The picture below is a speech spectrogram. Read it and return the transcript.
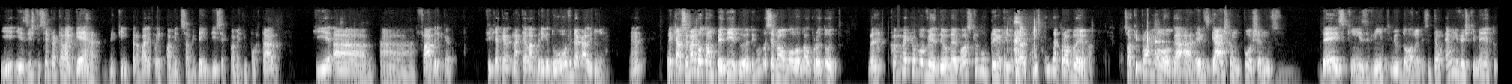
E existe sempre aquela guerra de quem trabalha com equipamento, sabe bem disso, equipamento importado, que a, a fábrica fica naquela briga do ovo e da galinha. Né? Vem cá, você vai botar um pedido? Eu digo, você vai homologar o produto? Né? Como é que eu vou vender um negócio que eu não tenho aqui no Brasil? Não é problema. Só que para homologar, eles gastam, poxa, uns 10, 15, 20 mil dólares. Então, é um investimento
